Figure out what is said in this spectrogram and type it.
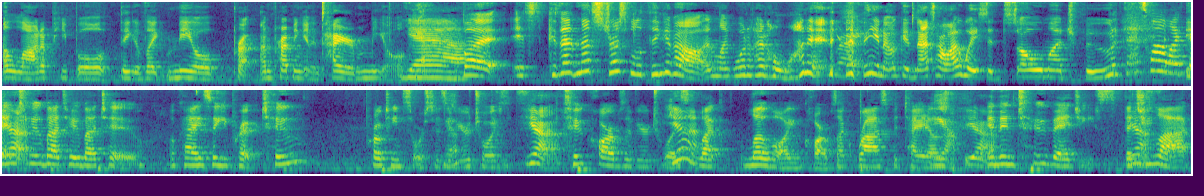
a lot of people think of like meal prep. I'm prepping an entire meal. Yeah. But it's because that, that's stressful to think about. And like, what if I don't want it? Right. you know, because that's how I wasted so much food. But that's why I like that Yeah. two by two by two. Okay, so you prep two protein sources Yep. of your choice, yeah. two carbs of your choice, Yeah. like low volume carbs, like rice, potatoes, Yeah. Yeah. and then two veggies that Yeah. you like,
